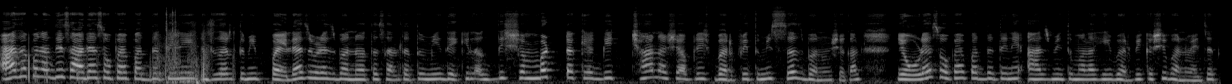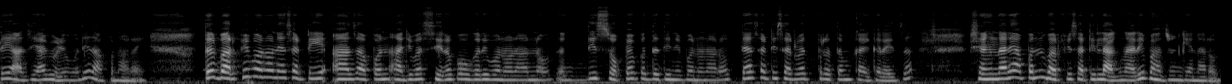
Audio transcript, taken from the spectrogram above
आज आपण अगदी साध्या सोप्या पद्धतीने जर तुम्ही पहिल्याच वेळेस बनवत असाल तर तुम्ही देखील अगदी शंभर टक्के अगदी छान अशी आपली बर्फी तुम्ही सहज बनवू शकाल. एवढ्या सोप्या पद्धतीने आज मी तुम्हाला ही बर्फी कशी बनवायचं ते आज या व्हिडिओमध्ये दाखवणार आहे. तर बर्फी बनवण्यासाठी आज आपण अजिबात सिरप वगैरे बनवणार नव्हतं अगदी सोप्या पद्धतीने बनवणार आहोत. त्यासाठी सर्वात प्रथम काय करायचं शेंगदाणे आपण बर्फीसाठी लागणारी भाजून घेणार आहोत.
